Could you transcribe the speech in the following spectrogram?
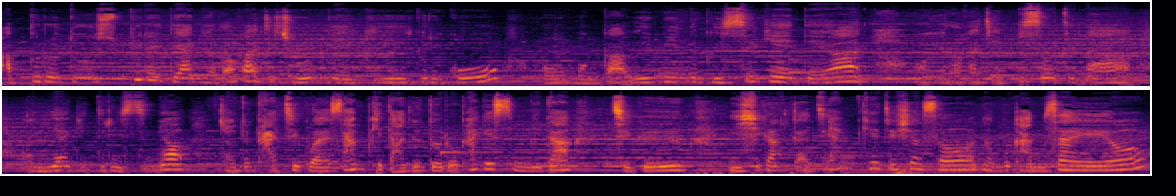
앞으로도 수필에 대한 여러 가지 좋은 얘기 그리고 어, 뭔가 의미 있는 글쓰기에 대한 어, 여러 가지 에피소드나 어, 이야기들이 있으면 저도 가지고 와서 함께 나누도록 하겠습니다. 지금 이 시간까지 함께 해주셔서 너무 감사해요.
